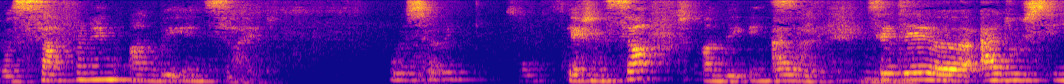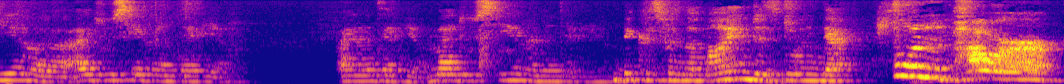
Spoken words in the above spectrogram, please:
was softening on the inside. oh, sorry. Getting soft on the Ah oui, inside. c'était euh, adoucir, euh, adoucir l'intérieur. À l'intérieur, m'adoucir à l'intérieur. Because when the mind is doing that full power,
